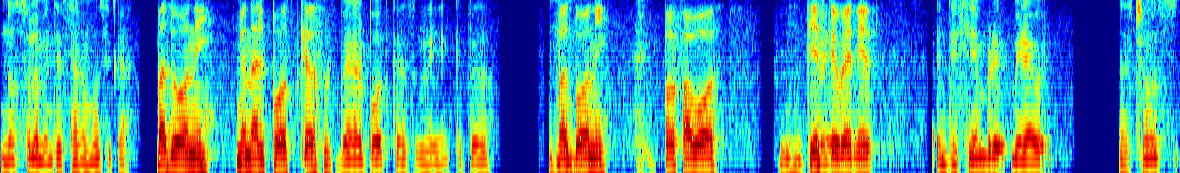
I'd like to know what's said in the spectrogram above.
no solamente está en la música, Bad Bunny, ven al podcast. Ven al podcast, güey, qué pedo. Bad Bunny, por favor, tienes que venir. En diciembre, mira, güey, nos echamos.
